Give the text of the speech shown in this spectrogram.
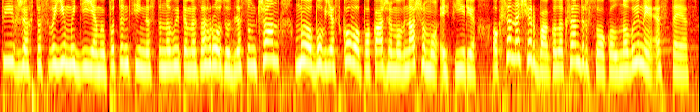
Тих же, хто своїми діями потенційно становитиме загрозу для сумчан, ми обов'язково покажемо в нашому ефірі. Оксана Щербак, Олександр Сокол. Новини СТС.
